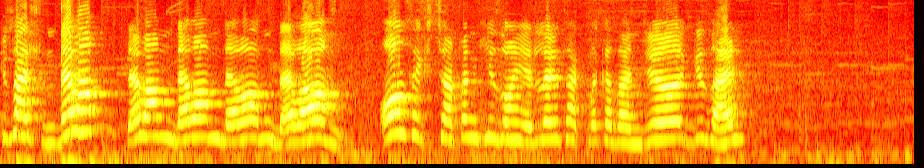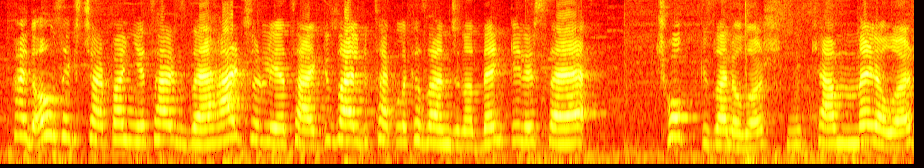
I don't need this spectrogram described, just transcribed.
Güzelsin. Devam. Devam, devam, devam, devam. 18 çarpan 217'leri takla kazancı. Güzel. Haydi 18 çarpan yeter bize. Her türlü yeter. Güzel bir takla kazancına denk gelirse çok güzel olur. Mükemmel olur.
